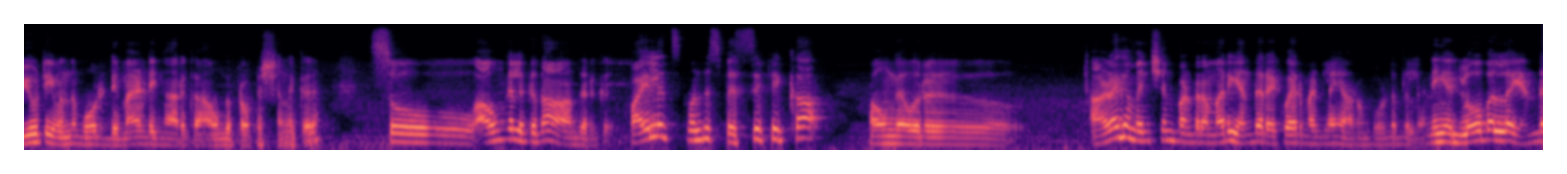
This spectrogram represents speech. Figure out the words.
பியூட்டி வந்து மோர் டிமாண்டிங்காக இருக்கு அவங்க ப்ரொஃபஷனுக்கு ஸோ அவங்களுக்கு தான் அது இருக்கு. பைலட்ஸ்க்கு வந்து ஸ்பெசிஃபிக்காக அவங்க ஒரு அழகை மென்ஷன் பண்ற மாதிரி எந்த ரெக்குயர்மெண்ட்லையும் யாரும் போட்டதில்லை. நீங்க குளோபல்ல எந்த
